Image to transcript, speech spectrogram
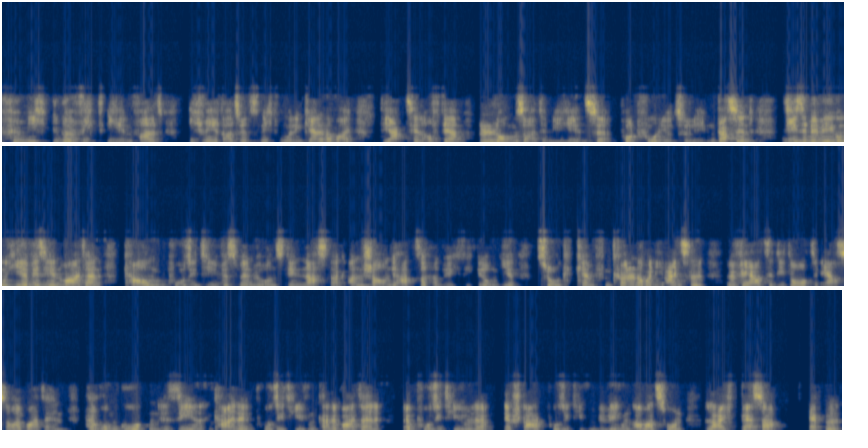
für mich überwiegt jedenfalls. Ich wäre also jetzt nicht unbedingt gerne dabei, die Aktien auf der Long-Seite mir hier ins äh, Portfolio zu legen. Das sind diese Bewegungen hier. Wir sehen weiterhin kaum Positives, wenn wir uns den Nasdaq anschauen. Der hat sich natürlich wiederum hier zurückkämpfen können, aber die Einzelwerte, die dort erst einmal weiterhin herumgurken, sehen keine positiven, keine weiterhin äh, positiven, äh, stark positiven Bewegungen. Amazon leicht besser. Apple,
